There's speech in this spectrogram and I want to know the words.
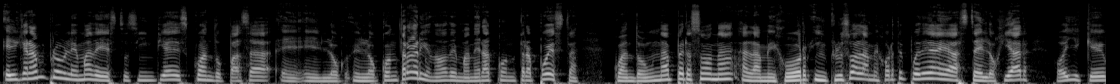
El gran problema de esto, Cintia, es cuando pasa eh, en, lo, en lo contrario, ¿no? De manera contrapuesta. Cuando una persona a lo mejor, incluso a lo mejor te puede eh, hasta elogiar, oye, qué,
